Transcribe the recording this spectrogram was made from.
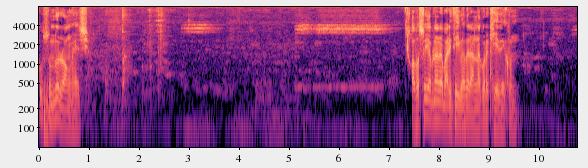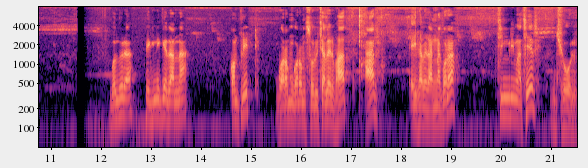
খুব সুন্দর রং হয়েছে। অবশ্যই আপনারা বাড়িতে এইভাবে রান্না করে খেয়ে দেখুন। বন্ধুরা, পিকনিকের রান্না কমপ্লিট। গরম গরম সরু চালের ভাত আর এইভাবে রান্না করা চিংড়ি মাছের ঝোল।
